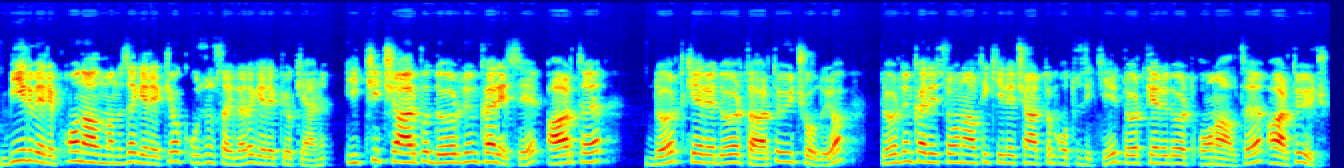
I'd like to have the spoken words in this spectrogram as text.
1 verip 10 almanıza gerek yok. Uzun sayılara gerek yok yani. 2 çarpı 4'ün karesi artı 4 kere 4 artı 3 oluyor. 4'ün karesi 16 2 ile çarptım 32. 4 kere 4 16 artı 3.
